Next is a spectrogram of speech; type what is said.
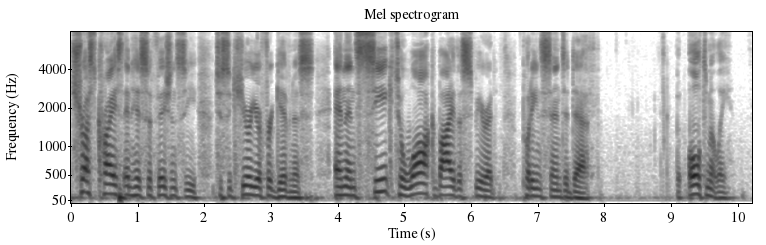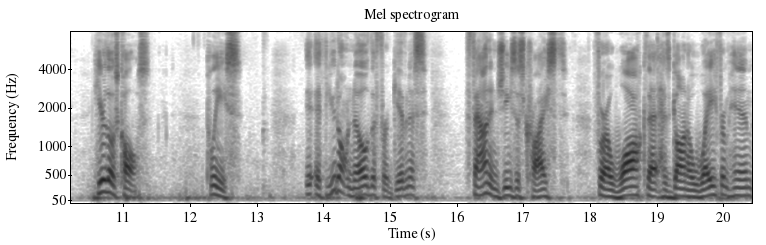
trust Christ and his sufficiency to secure your forgiveness, and then seek to walk by the Spirit, putting sin to death. But ultimately, hear those calls. Please, if you don't know the forgiveness found in Jesus Christ, for a walk that has gone away from Him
